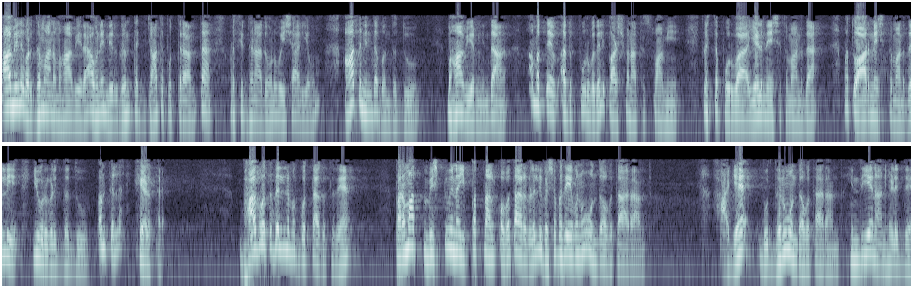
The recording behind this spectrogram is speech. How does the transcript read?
ಆಮೇಲೆ ವರ್ಧಮಾನ ಮಹಾವೀರ, ಅವನೇ ನಿರ್ಗ್ರಂಥ ಜ್ಞಾತಪುತ್ರ ಅಂತ ಪ್ರಸಿದ್ಧನಾದವನು ವೈಶಾಲಿಯವನು. ಆತನಿಂದ ಬಂದದ್ದು ಮಹಾವೀರನಿಂದ. ಮತ್ತೆ ಅದು ಪೂರ್ವದಲ್ಲಿ ಪಾರ್ಶ್ವನಾಥ ಸ್ವಾಮಿ, ಕ್ರಿಸ್ತಪೂರ್ವ ಏಳನೇ ಶತಮಾನದ ಮತ್ತು ಆರನೇ ಶತಮಾನದಲ್ಲಿ ಇವರುಗಳಿದ್ದದ್ದು ಅಂತೆಲ್ಲ ಹೇಳ್ತಾರೆ. ಭಾಗವತದಲ್ಲಿ ನಮಗೆ ಗೊತ್ತಾಗುತ್ತದೆ, ಪರಮಾತ್ಮ ವಿಷ್ಣುವಿನ ಇಪ್ಪತ್ನಾಲ್ಕು ಅವತಾರಗಳಲ್ಲಿ ವೃಷಭದೇವನೂ ಒಂದು ಅವತಾರ ಅಂತ. ಹಾಗೆ ಬುದ್ಧನೂ ಒಂದು ಅವತಾರ ಅಂತ. ಹಿಂದಿಯೇ ನಾನು ಹೇಳಿದ್ದೆ.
